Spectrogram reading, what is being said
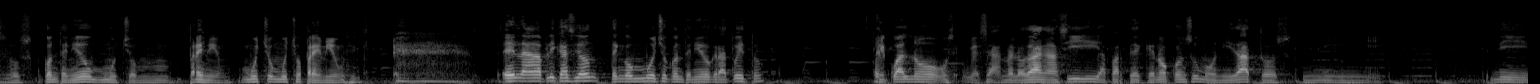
es un contenido mucho premium, mucho, mucho premium. en la aplicación tengo mucho contenido gratuito, el cual no, o sea, me lo dan así, aparte de que no consumo ni datos, ni, ni,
